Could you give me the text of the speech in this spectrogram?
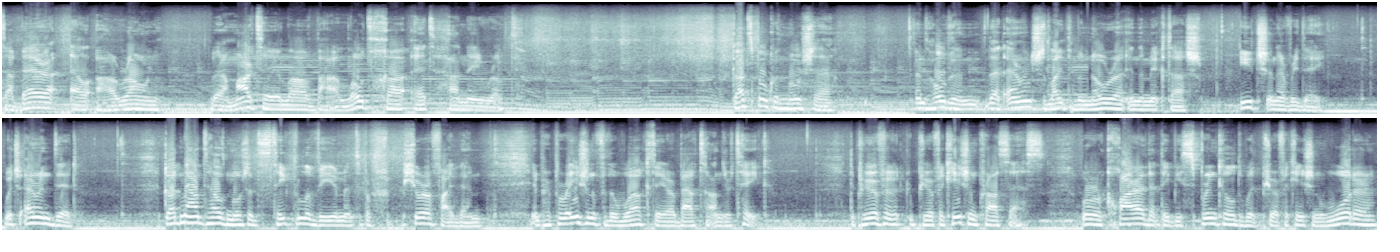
Daber el Aaron ve'amarte elav ba'alotcha et haneirot God spoke with Moshe and told him that Aaron should light the menorah in the Mikdash each and every day, which Aaron did. God now tells Moshe to take the Levium and to purify them in preparation for the work they are about to undertake. The purifi- purification process will require that they be sprinkled with purification water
